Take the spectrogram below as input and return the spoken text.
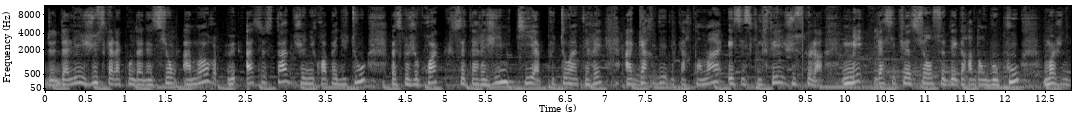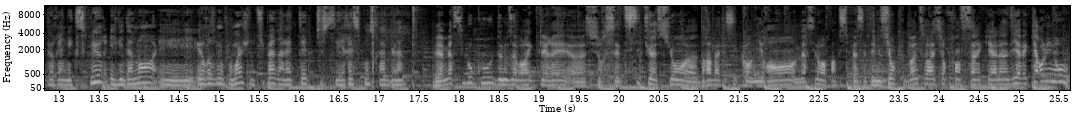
d'aller jusqu'à la condamnation à mort. À ce stade, je n'y crois pas du tout, parce que je crois que c'est un régime qui a plutôt intérêt à garder des cartes en main et c'est ce qu'il fait jusque-là. Mais la situation se dégradant beaucoup, moi je ne peux rien exclure évidemment et heureusement pour moi je ne suis pas dans la tête de ces responsables. Eh bien, merci beaucoup de nous avoir éclairé euh, sur cette situation euh, dramatique en Iran. Merci d'avoir participé à cette émission. Bonne soirée sur France 5 et à lundi avec Caroline Roux.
